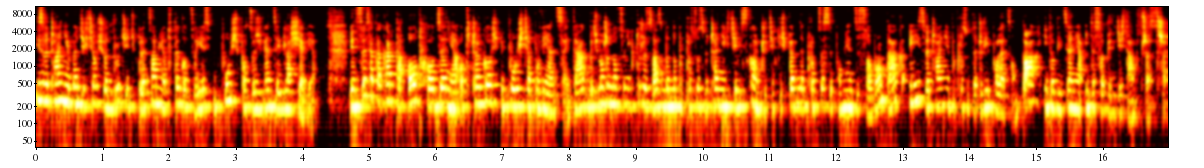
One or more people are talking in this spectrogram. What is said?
I zwyczajnie będzie chciał się odwrócić plecami od tego, co jest i pójść po coś więcej dla siebie. Więc to jest taka karta odchodzenia od czegoś i pójścia po więcej, tak? Być może no co niektórzy z Was będą po prostu zwyczajnie chcieli skończyć jakieś pewne procesy pomiędzy sobą, tak? I zwyczajnie po prostu te drzwi polecą. Pach i do widzenia, idę sobie gdzieś tam w przestrzeń.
